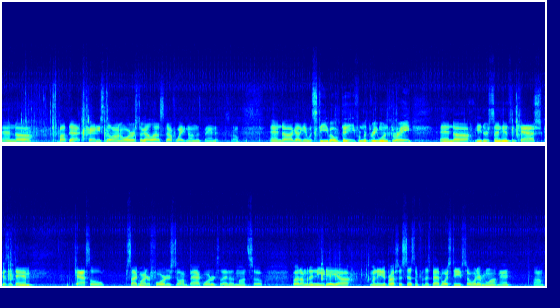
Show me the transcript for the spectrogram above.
And uh, about that. Tranny's still on order. Still got a lot of stuff waiting on this Bandit. So, and uh, I got to get with Steve O'D from the 313 and uh, either send him some cash because the damn Castle Sidewinder 4 are still on back order till the end of the month. So, but I'm gonna need a uh, I'm gonna need a brushless system for this bad boy, Steve. So whatever you want, man. Um,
